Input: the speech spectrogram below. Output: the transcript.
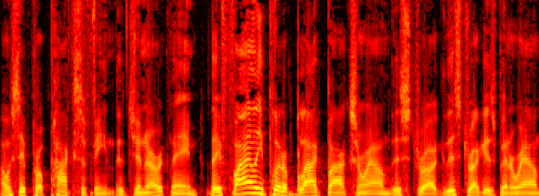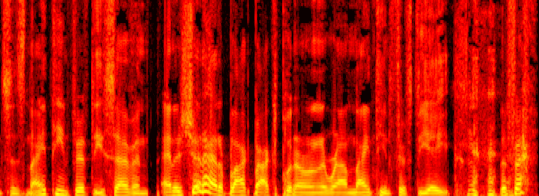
I would say propoxyphene, the generic name. They finally put a black box around this drug. This drug has been around since 1957, and it should have had a black box put on it around 1958. the fact,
